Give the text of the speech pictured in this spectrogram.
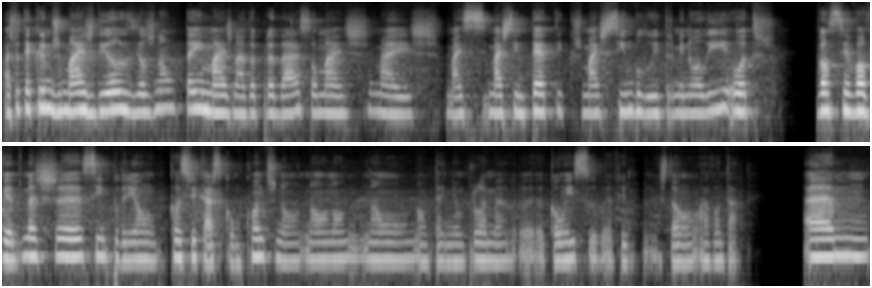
às vezes até queremos mais deles, eles não têm mais nada para dar, são mais, mais, mais, mais sintéticos, mais símbolo e terminam ali. Outros vão se desenvolvendo, mas uh, sim, poderiam classificar-se como contos, não, não, não, não, não tenham problema uh, com isso, enfim, estão à vontade. Um,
